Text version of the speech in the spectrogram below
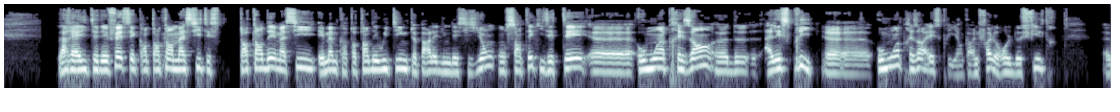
la réalité des faits, c'est quand t'entends Massey, t'es- t'entendais et même quand t'entendais Whiting te parler d'une décision, on sentait qu'ils étaient euh, au moins présents euh, à l'esprit, euh, au moins présents à l'esprit. Encore une fois, le rôle de filtre euh,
